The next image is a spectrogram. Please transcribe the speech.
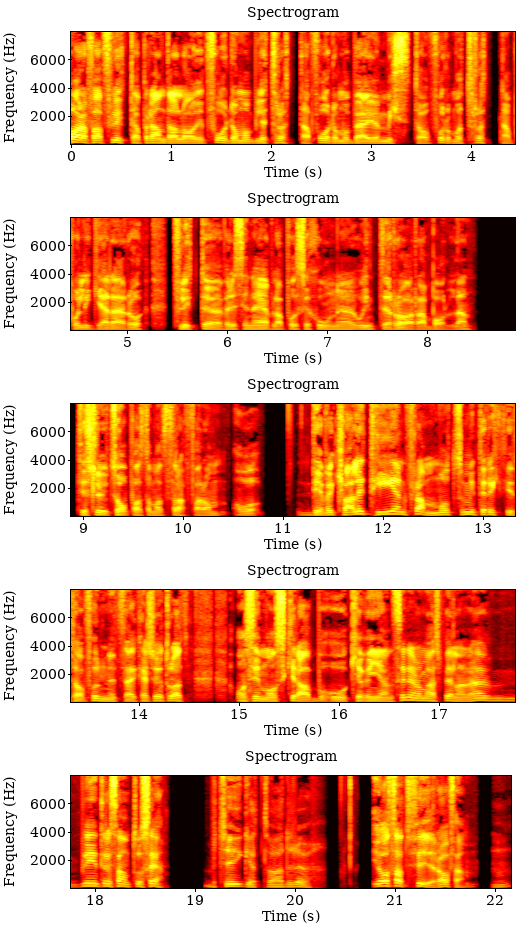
Bara för att flytta på det andra laget, få dem att bli trötta, få dem att börja göra misstag, få dem att tröttna på att ligga där och flytta över i sina jävla positioner och inte röra bollen. Till slut så hoppas de att straffa dem. Och det är väl kvaliteten framåt som inte riktigt har funnits där. Kanske jag tror att om Simon Skrabb och Kevin Jensen är de här spelarna, det blir intressant att se. Betyget, vad hade du? Jag satt fyra av fem. Mm.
